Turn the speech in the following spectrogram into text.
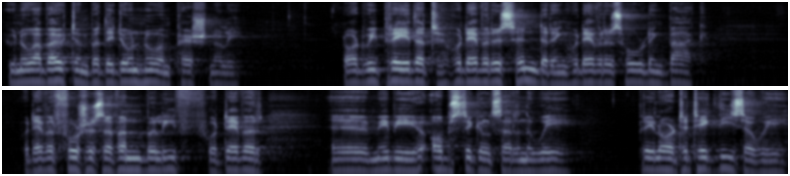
who know about him, but they don't know him personally. Lord, we pray that whatever is hindering, whatever is holding back, whatever forces of unbelief, whatever uh, maybe obstacles are in the way, pray, Lord, to take these away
